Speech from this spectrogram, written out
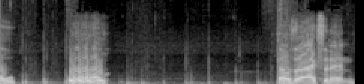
Ooh. Ooh. That was an accident.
